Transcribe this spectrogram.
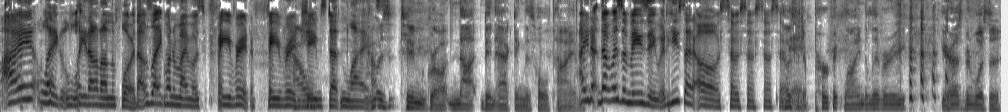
I like laid out on the floor. That was like one of my most favorite favorite how, James Dutton lines. How has Tim McGraw not been acting this whole time? I know that was amazing when he said, "Oh, so so so so." That was good. such a perfect line delivery. Your husband was a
